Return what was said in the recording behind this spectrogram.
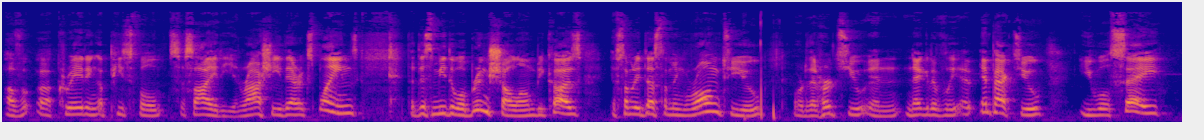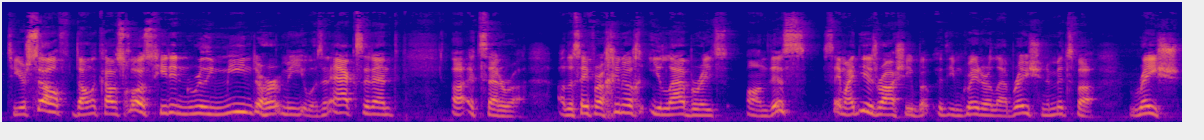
of uh, creating a peaceful society. And Rashi there explains that this midah will bring Shalom because if somebody does something wrong to you or that hurts you and negatively uh, impacts you, you will say to yourself, he didn't really mean to hurt me, it was an accident, uh, etc. Uh, the Sefer HaChinuch elaborates on this. Same idea as Rashi, but with even greater elaboration in mitzvah Reish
